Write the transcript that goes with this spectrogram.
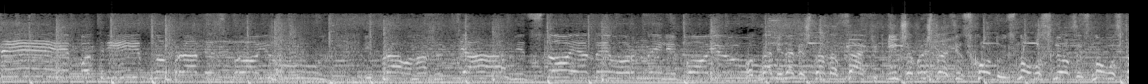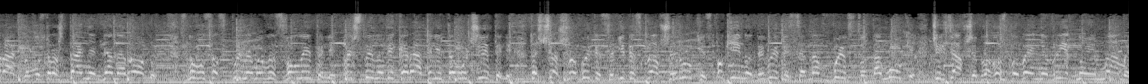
Йти, потрібно брати зброю і право на життя відстояти в горнилі бою. Одна біда пішла на захід, інша прийшла зі сходу. І знову сльози, знову страх, знову страждання для народу. Знову за спинами визволителі, прийшли нові карателі та мучителі. То що ж робити, сидіти, склавши руки, спокійно дивитися на вбивство та муки, чи взявши благословення в рідної мами,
